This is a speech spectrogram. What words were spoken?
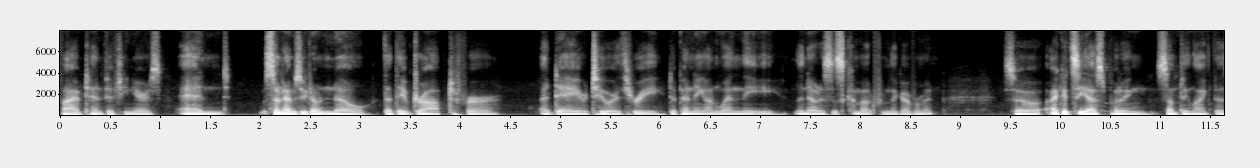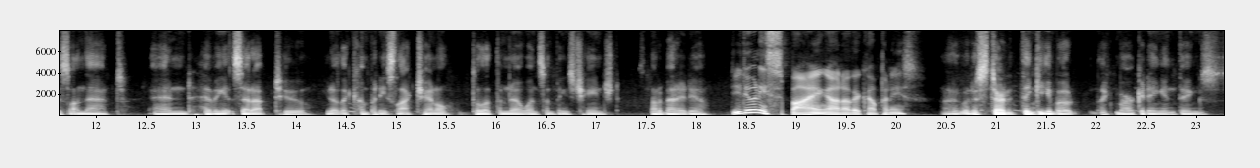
5, 10, 15 years. And sometimes we don't know that they've dropped for a day or two or three, depending on when the, the notices come out from the government. So I could see us putting something like this on that and having it set up to, you know, the company Slack channel to let them know when something's changed. It's not a bad idea. Do you do any spying on other companies? When I started thinking about like marketing and things,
